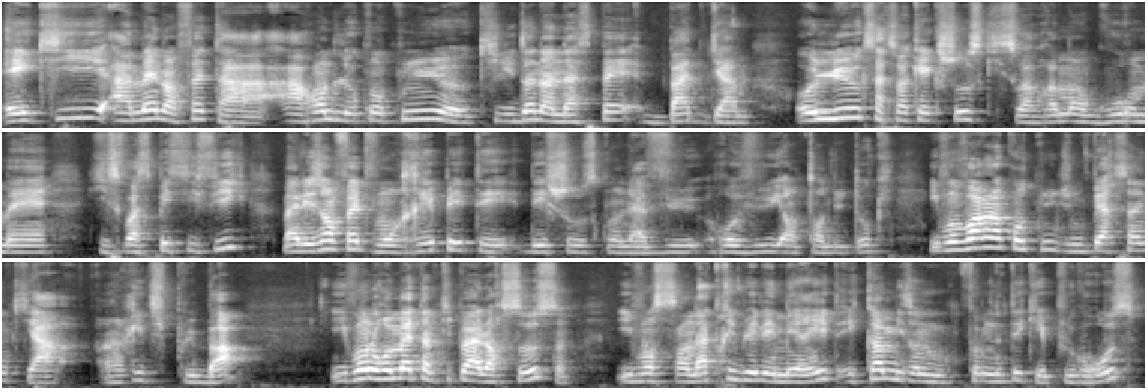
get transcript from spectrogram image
et qui amènent en fait à, rendre le contenu euh, qui lui donne un aspect bas de gamme. Au lieu que ça soit quelque chose qui soit vraiment gourmet, qui soit spécifique, bah, les gens en fait vont répéter des choses qu'on a vues, revues et entendues. Donc ils vont voir un contenu d'une personne qui a un reach plus bas, ils vont le remettre un petit peu à leur sauce, ils vont s'en attribuer les mérites et comme ils ont une communauté qui est plus grosse,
